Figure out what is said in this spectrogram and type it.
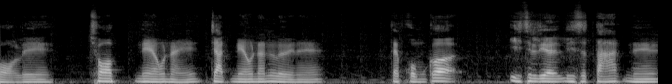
บอกเลยชอบแนวไหนจัดแนวนั้นเลยนะแต่ผมก็อิตาเลียรีสตาร์ทนะ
